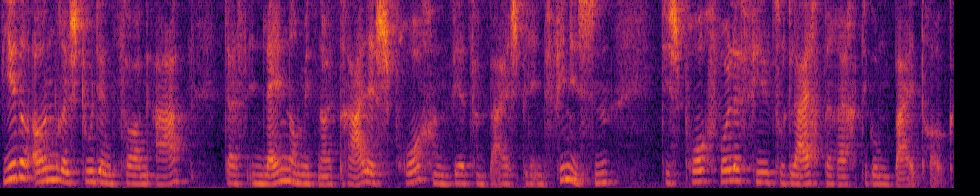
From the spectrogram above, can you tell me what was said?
Wieder andere Studien sagen auch, dass in Ländern mit neutralen Sprachen, wie zum Beispiel in Finnischen, die Sprachvolle viel zur Gleichberechtigung beitragen.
